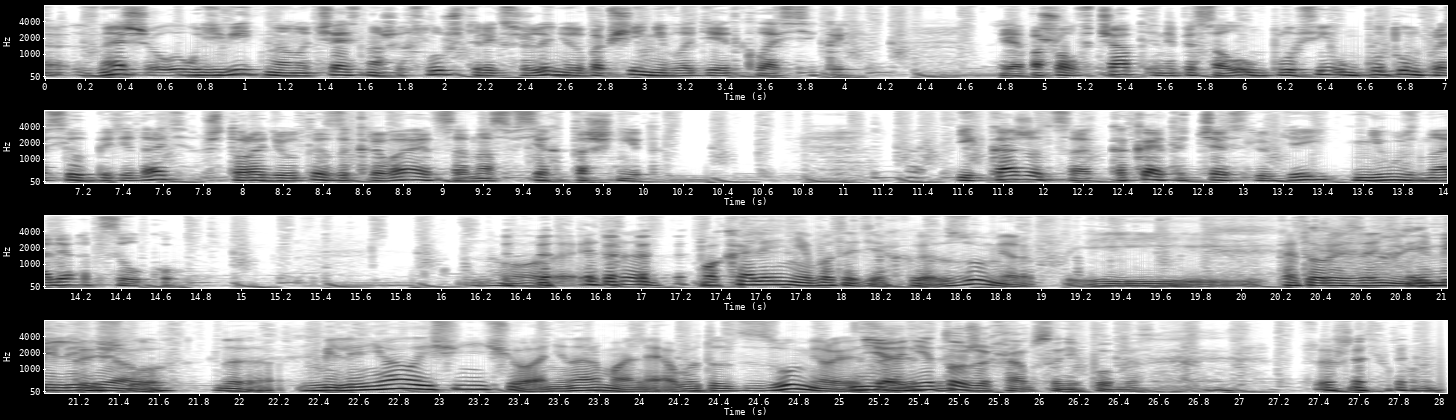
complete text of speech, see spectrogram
Э, Знаешь, удивительно, но часть наших слушателей, к сожалению, вообще не владеет классикой. Я пошел в чат и написал, Умплуси, Умпутун просил передать, что радио Т закрывается, нас всех тошнит. И кажется, какая-то часть людей не узнали отсылку. Но это поколение вот этих зумеров, и, которые за ними И миллениалов. пришло. Да. Миллениалы еще ничего, они нормальные. А вот тут зумеры... Не, это- они это- тоже Хамса не помнят. Тоже не помню.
